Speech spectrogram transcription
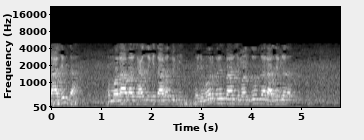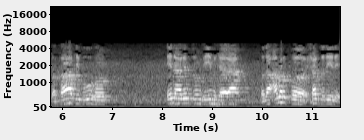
لازم دا۔ مولا بارک حضر کتابت کی تو جمہور پر اس بارک منظور دا لازم دا۔ فقاتبوہم ان علمتم فیم خیرہ خدا امر کو شرط دے دے۔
